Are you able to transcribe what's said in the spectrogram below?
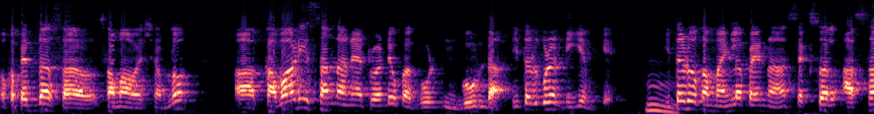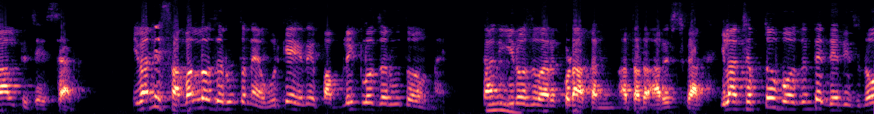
ఒక పెద్ద సమావేశంలో ఆ కవాడి సన్ అనేటువంటి ఒక గూండా ఇతడు కూడా డిఎంకే ఇతడు ఒక మహిళ పైన సెక్సువల్ అసాల్ట్ చేశాడు. ఇవన్నీ సభల్లో జరుగుతున్నాయి ఊరికే ఇదే పబ్లిక్లో జరుగుతూ ఉన్నాయి. కానీ. ఈ రోజు వరకు కూడా అతను అతడు అరెస్ట్గా ఇలా చెప్తూ పోతుంటే there is no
